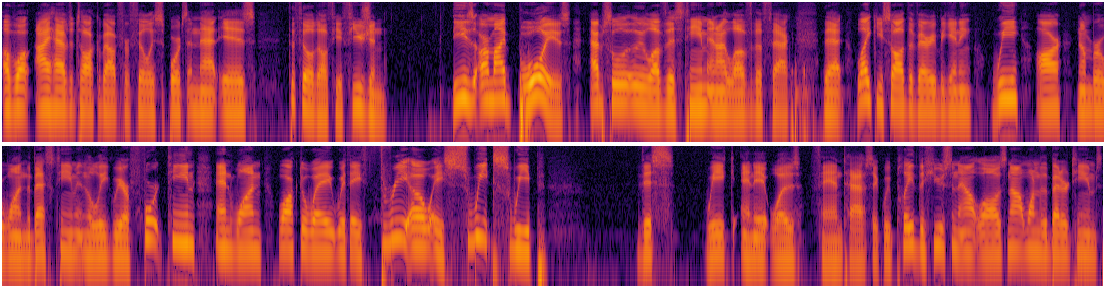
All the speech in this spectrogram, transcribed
of what I have to talk about for Philly sports, and that is the Philadelphia Fusion. These are my boys. Absolutely love this team, and I love the fact that, like you saw at the very beginning, we are number one, the best team in the league. We are 14 and 1, walked away with a 3 0, a sweet sweep this week, and it was fantastic. We played the Houston Outlaws, not one of the better teams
